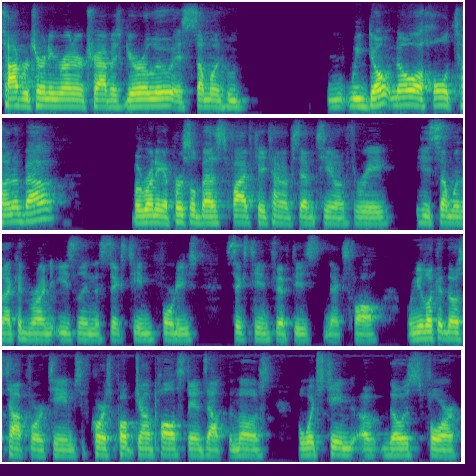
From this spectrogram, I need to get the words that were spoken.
Top returning runner Travis Gurulu is someone who we don't know a whole ton about, but running a personal best 5K time of 1703, he's someone that could run easily in the 1640s, 1650s next fall. When you look at those top four teams, of course, Pope John Paul stands out the most. But which team of those four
